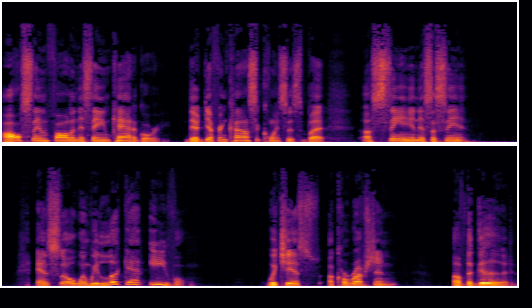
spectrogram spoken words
all sin fall in the same category. There are different consequences, but a sin is a sin. And so when we look at evil, which is a corruption of the good,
